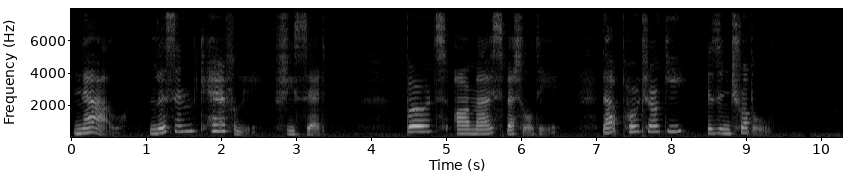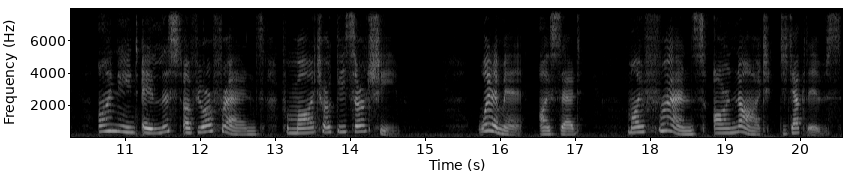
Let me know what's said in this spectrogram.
Now, listen carefully, she said. Birds are my specialty. That poor turkey is in trouble. I need a list of your friends for my turkey search team. Wait a minute, I said. My friends are not detectives.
